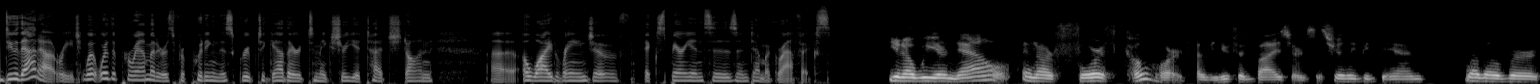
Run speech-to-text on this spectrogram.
do that outreach? What were the parameters for putting this group together to make sure you touched on uh, a wide range of experiences and demographics? You know, we are now in our fourth cohort of youth advisors. This really began well over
